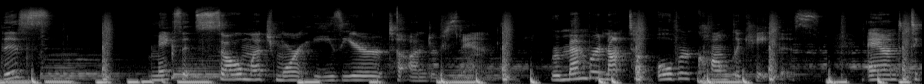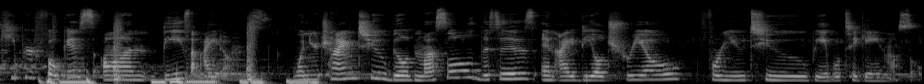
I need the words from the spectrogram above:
this makes it so much more easier to understand. Remember not to overcomplicate this and to keep your focus on these items. When you're trying to build muscle, this is an ideal trio for you to be able to gain muscle.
